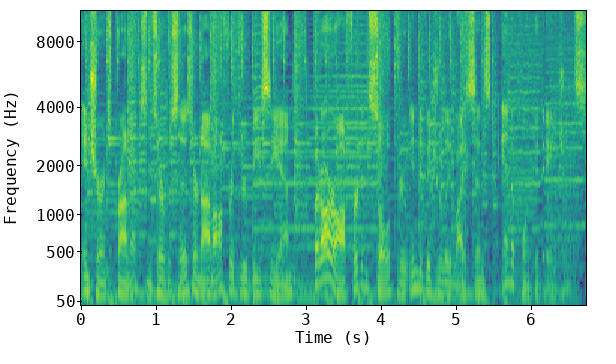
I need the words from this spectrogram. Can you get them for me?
Insurance products and services are not offered through BCM, but are offered and sold through individually licensed and appointed agents.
